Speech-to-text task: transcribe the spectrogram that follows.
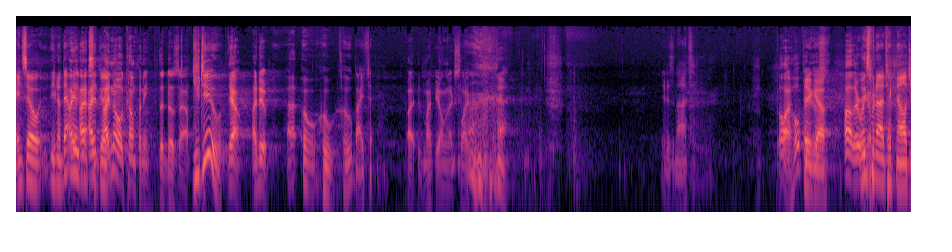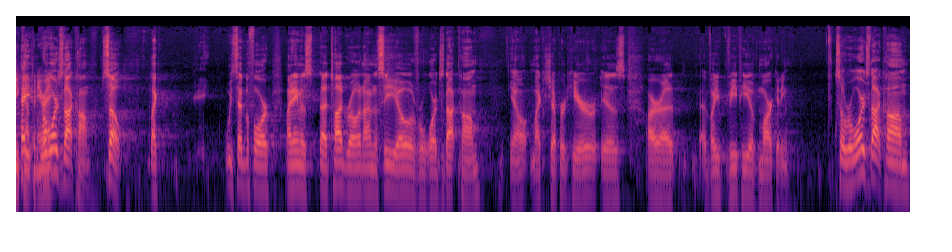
And so, you know that really I, makes I, good. I know a company that does that. You do? Yeah, I do. Uh, oh, who? Who? By t- I, it might be on the next slide. it is not. Oh, I hope There it you is. go. Oh, there At we least go. we're not a technology hey, company, right? rewards.com. So, we said before, my name is uh, Todd Rowan. I'm the CEO of rewards.com. You know, Michael Shepard here is our uh, VP of marketing. So rewards.com,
